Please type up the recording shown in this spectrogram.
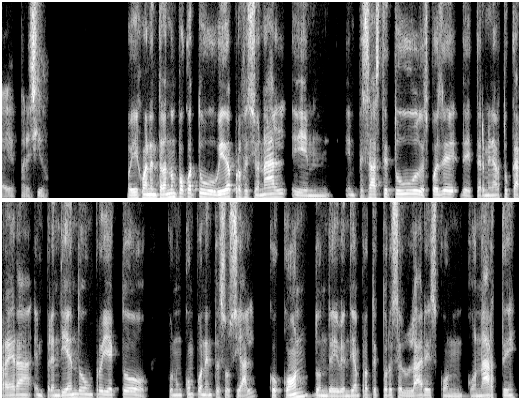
eh, parecido. Oye, Juan, entrando un poco a tu vida profesional, eh, empezaste tú después de, terminar tu carrera emprendiendo un proyecto con un componente social, Cocón, donde vendían protectores celulares con, con arte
